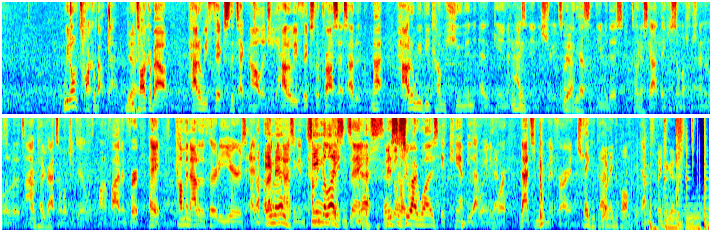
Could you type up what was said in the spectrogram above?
We don't talk about that. Yeah. We talk about how do we fix the technology? How do we fix the process? How do not how do we become human again as mm-hmm. an industry? And so I think Yeah. that's the theme of this. Tony Scott, thank you so much for spending a little bit of time. Congrats on what you're doing with Quantum Five and for hey coming out of the 30 years and Amen. recognizing and Seeing coming the to light. and saying Yes, this is light. who I was. It can't be that way anymore. That's movement for our industry. Thank you, Kyle. Yep. Thank you, Paul. Yeah. Thank you guys.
